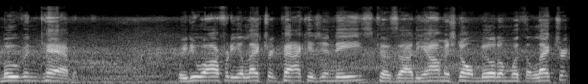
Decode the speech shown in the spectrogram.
moving cabin. We do offer the electric package in these because uh, the Amish don't build them with electric.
